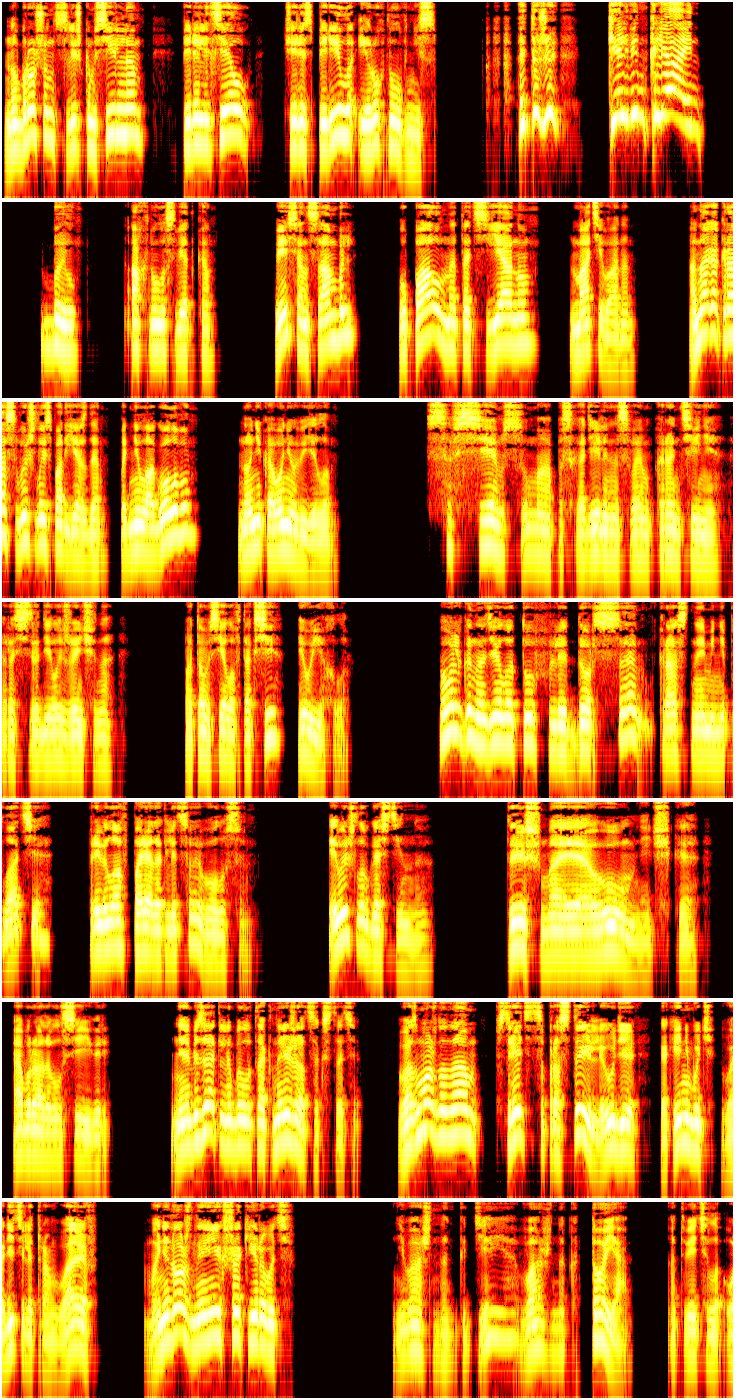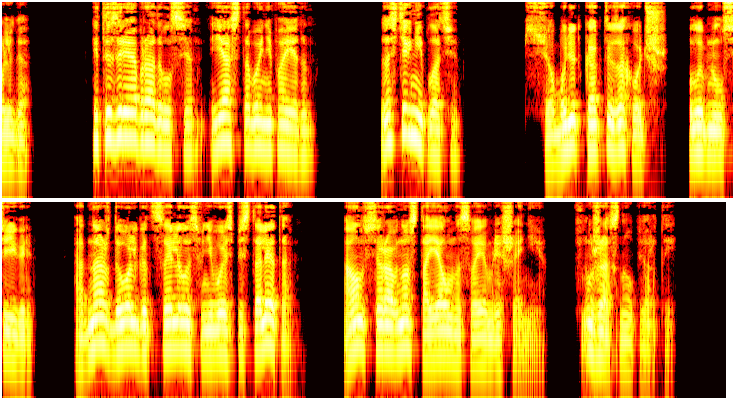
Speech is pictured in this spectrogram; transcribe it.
Но брошен слишком сильно, перелетел через перила и рухнул вниз. «Это же Кельвин Кляйн!» «Был», — ахнула Светка. Весь ансамбль упал на Татьяну, мать Ивана. Она как раз вышла из подъезда, подняла голову, но никого не увидела. «Совсем с ума посходили на своем карантине», — рассердилась женщина. Потом села в такси и уехала. Ольга надела туфли Дорсе, красное мини-платье, привела в порядок лицо и волосы. И вышла в гостиную. «Ты ж моя умничка!» — обрадовался Игорь. Не обязательно было так наряжаться, кстати. Возможно, нам встретятся простые люди, какие-нибудь водители трамваев. Мы не должны их шокировать. «Неважно, где я, важно, кто я», — ответила Ольга. «И ты зря обрадовался. Я с тобой не поеду. Застегни платье». «Все будет, как ты захочешь», — улыбнулся Игорь. Однажды Ольга целилась в него из пистолета, а он все равно стоял на своем решении. Ужасно упертый.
